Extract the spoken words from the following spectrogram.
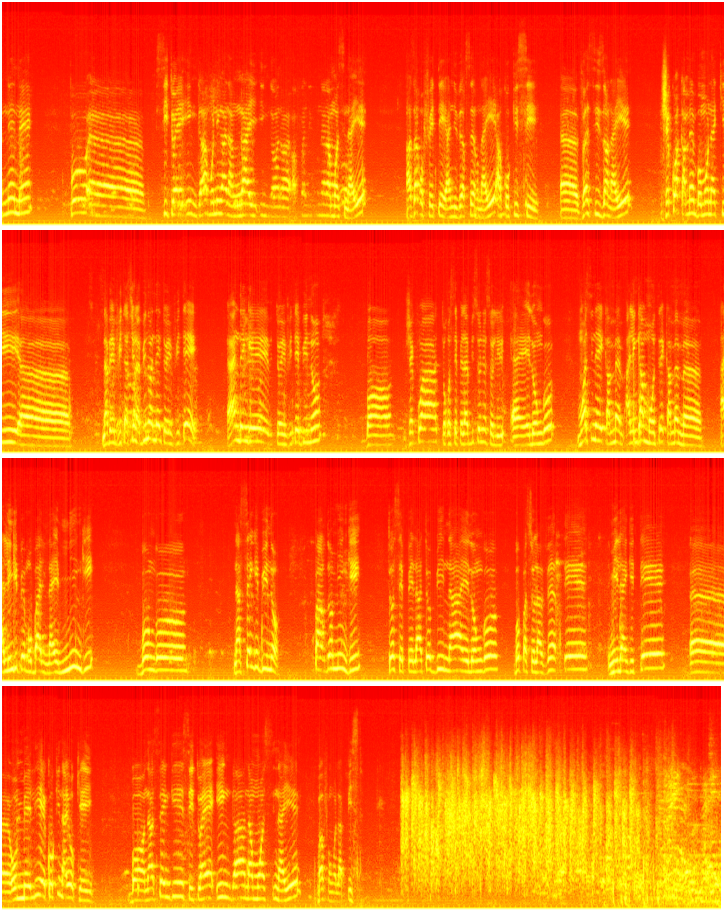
monene po euh, citoyen Inga moninga na ngai Inga wana afandi kuna na mwasi na ye aza kofete anniversaire na ye akokisi euh, 26 ans na ye je crois quand même bomonaki euh, na bainvitation na bino ndenge toinvite ndenge toinvite bino bon je crois tokosepela biso nyonso eh, elongo mwasi na ye quand même alingi amontre quand même euh, Alingi mpe mobali na ye mingi, bongo nasengi bino pardon mingi, tosepela, tobina elongo, bopasola verre te, milangi te, euh, omeli ekoki na yo okeyi. Bon, nasengi citoyen Inga na mwasi na ye bafongola piste.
